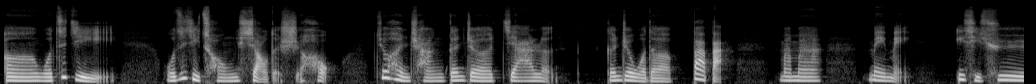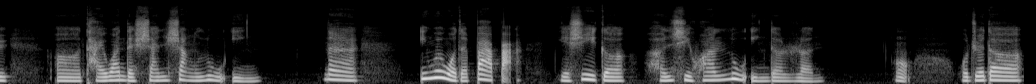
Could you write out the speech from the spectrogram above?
呃，我自己，我自己从小的时候就很常跟着家人，跟着我的爸爸妈妈、妹妹一起去呃台湾的山上露营。那因为我的爸爸也是一个很喜欢露营的人。哦，我觉得，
